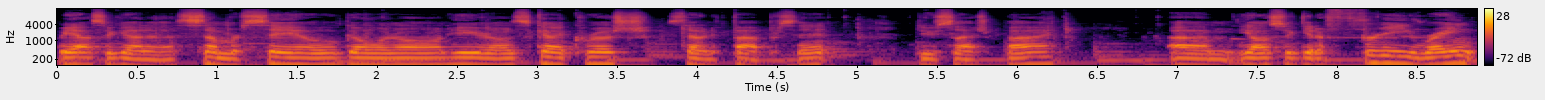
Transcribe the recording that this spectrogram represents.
We also got a summer sale going on here on Sky Crush, 75%. Do slash buy. Um, you also get a free rank,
